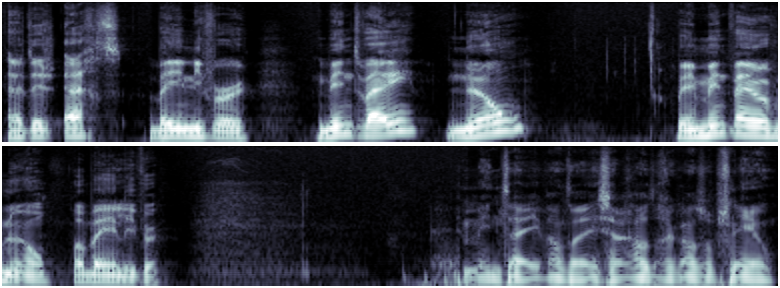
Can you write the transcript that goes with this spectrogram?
Het is echt, ben je liever min 2, 0? Ben je min 2 of 0? Wat ben je liever? Min 2, want dan is er een grotere kans op sneeuw.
